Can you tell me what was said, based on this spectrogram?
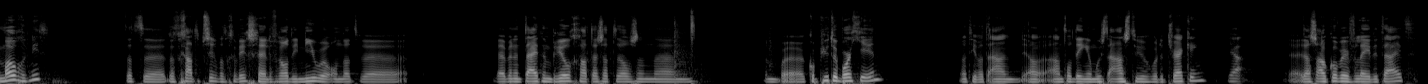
Mogelijk niet. Dat, dat gaat op zich wat gewicht schelen. Vooral die nieuwe, omdat we... We hebben een tijd een bril gehad, daar zat zelfs een, ehm, een eh, computerbordje in. Dat hij wat aan, een aantal dingen moest aansturen voor de tracking. Ja. Eh, dat is ook alweer verleden tijd.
